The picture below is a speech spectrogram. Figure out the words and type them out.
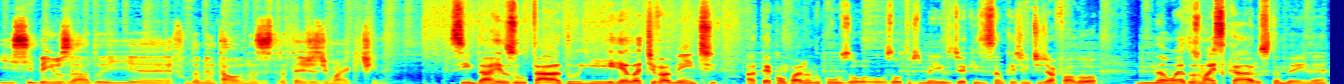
e se bem usado aí é fundamental nas estratégias de marketing, né? sim, dá resultado e relativamente, até comparando com os, os outros meios de aquisição que a gente já falou, não é dos mais caros também, né?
